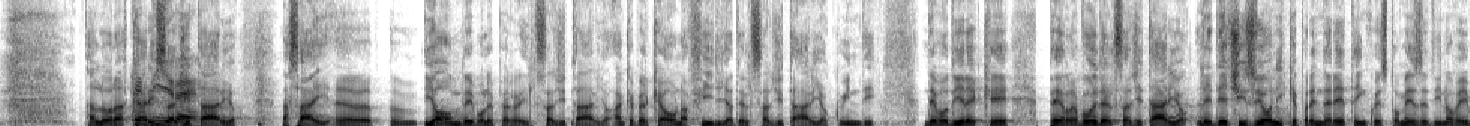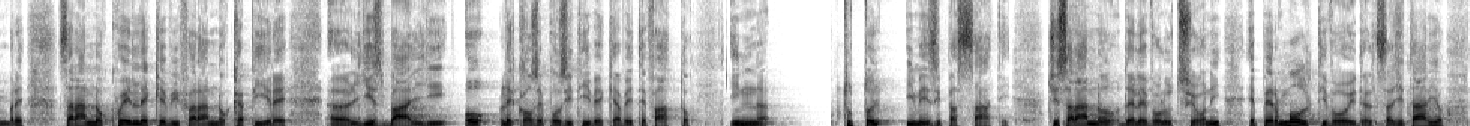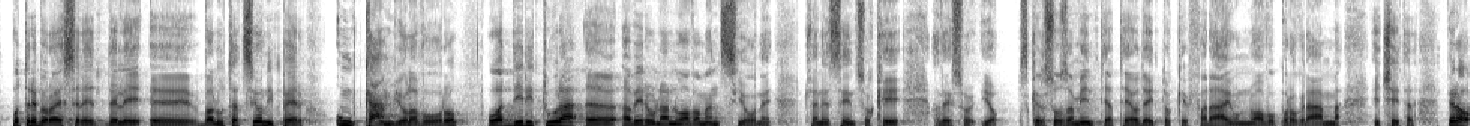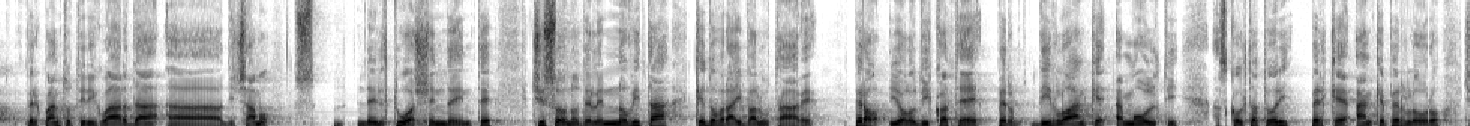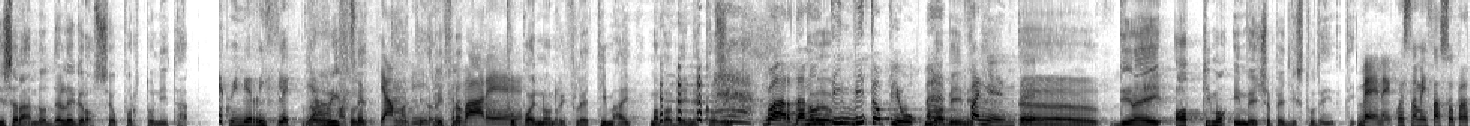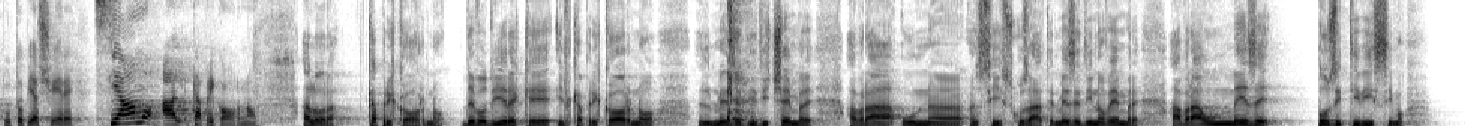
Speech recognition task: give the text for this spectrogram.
Allora, che cari dire? Sagittario, ma sai, eh, io ho un debole per il Sagittario, anche perché ho una figlia del Sagittario, quindi devo dire che per voi del Sagittario le decisioni che prenderete in questo mese di novembre saranno quelle che vi faranno capire eh, gli sbagli o le cose positive che avete fatto in tutti i mesi passati. Ci saranno delle evoluzioni e per molti voi del Sagittario potrebbero essere delle eh, valutazioni per un cambio lavoro o addirittura eh, avere una nuova mansione, cioè nel senso che adesso io scherzosamente a te ho detto che farai un nuovo programma, eccetera, però per quanto ti riguarda, eh, diciamo, nel tuo ascendente, ci sono delle novità che dovrai valutare però io lo dico a te per dirlo anche a molti ascoltatori perché anche per loro ci saranno delle grosse opportunità. E quindi riflettiamo, cerchiamo di, di trovare... Tu poi non rifletti mai, ma va bene così. Guarda, non uh, ti invito più, va bene. fa niente. Uh, direi ottimo invece per gli studenti. Bene, questo mi fa soprattutto piacere. Siamo al Capricorno. Allora, Capricorno, devo dire che il Capricorno il mese di dicembre avrà un, uh, sì scusate, il mese di novembre avrà un mese positivissimo.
